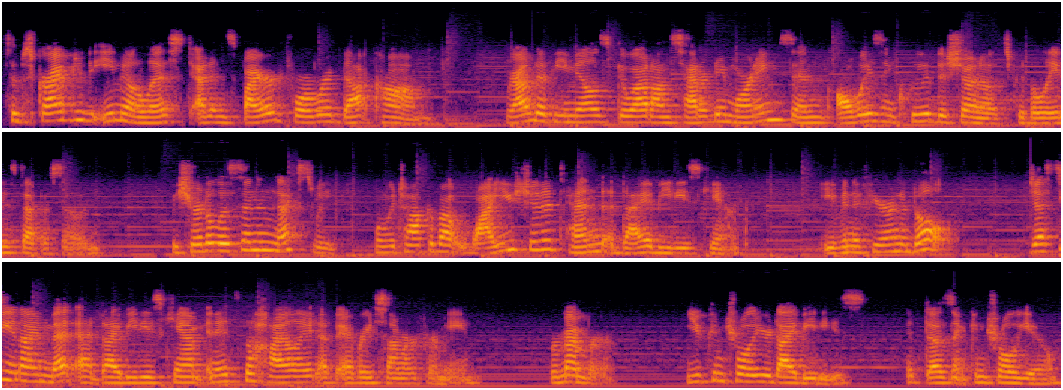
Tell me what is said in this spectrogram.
subscribe to the email list at inspiredforward.com. Roundup emails go out on Saturday mornings and always include the show notes for the latest episode. Be sure to listen next week when we talk about why you should attend a diabetes camp, even if you're an adult. Jesse and I met at diabetes camp, and it's the highlight of every summer for me. Remember, you control your diabetes. It doesn't control you.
